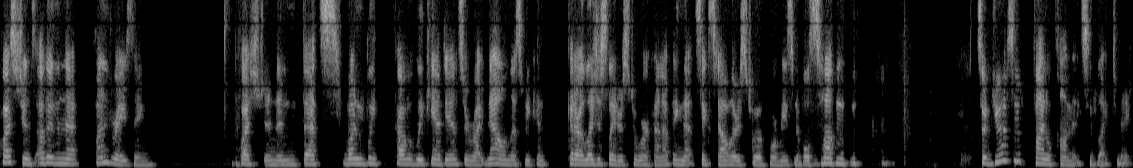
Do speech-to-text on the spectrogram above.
questions other than that fundraising question. And that's one we probably can't answer right now unless we can get our legislators to work on upping that $6 to a more reasonable sum. so do you have some final comments you'd like to make?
